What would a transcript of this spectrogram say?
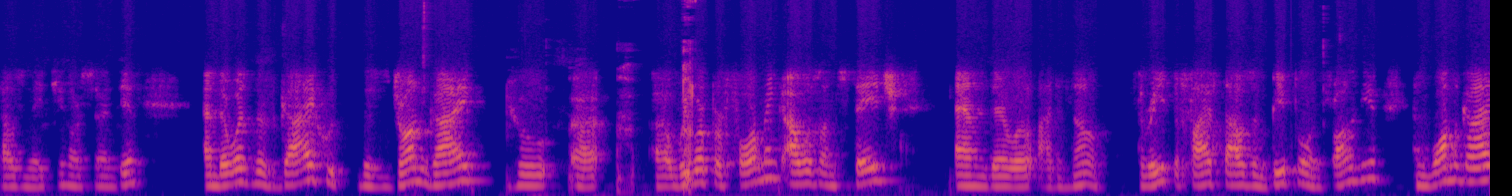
2018 or 17, and there was this guy who this drunk guy who uh, uh, we were performing. I was on stage, and there were I don't know three to five thousand people in front of you, and one guy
